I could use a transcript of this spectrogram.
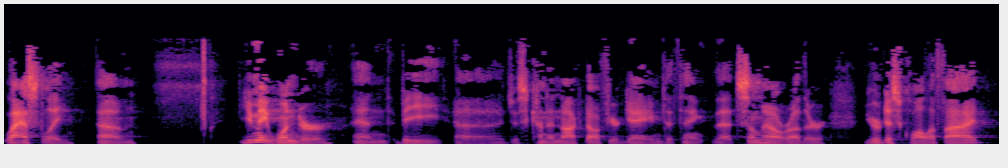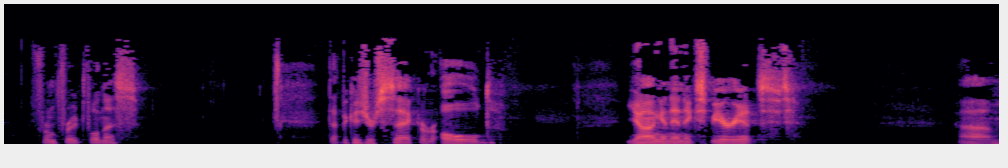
Lastly, um, you may wonder and be uh, just kind of knocked off your game to think that somehow or other you're disqualified from fruitfulness. That because you're sick or old, young and inexperienced, um,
